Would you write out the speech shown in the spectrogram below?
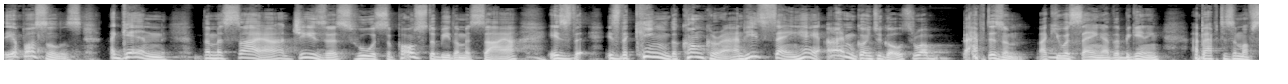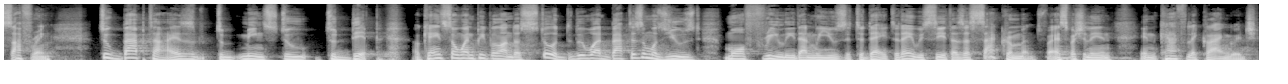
the apostles. Again, the Messiah, Jesus, who was supposed to be the Messiah, is the, is the king, the conqueror. And he's saying, Hey, I'm going to go through a baptism, like you were mm. saying at the beginning, a baptism of suffering to baptize to, means to to dip okay? So when people understood the word baptism was used more freely than we use it today. Today we see it as a sacrament mm-hmm. especially in in catholic language.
